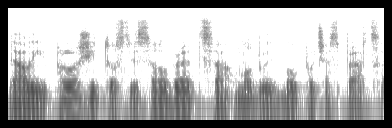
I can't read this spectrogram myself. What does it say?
dali príležitosť zaobrať sa modlitbou počas práce.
